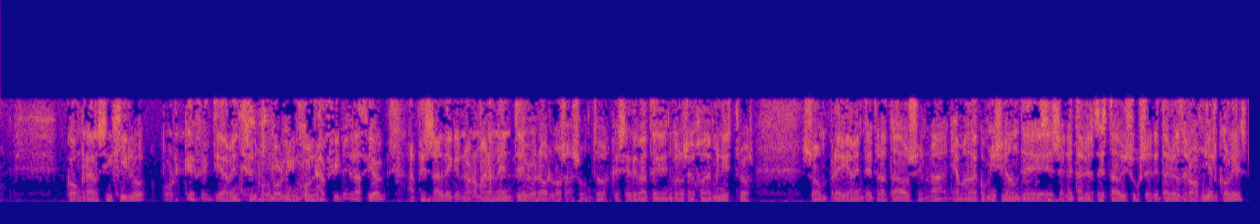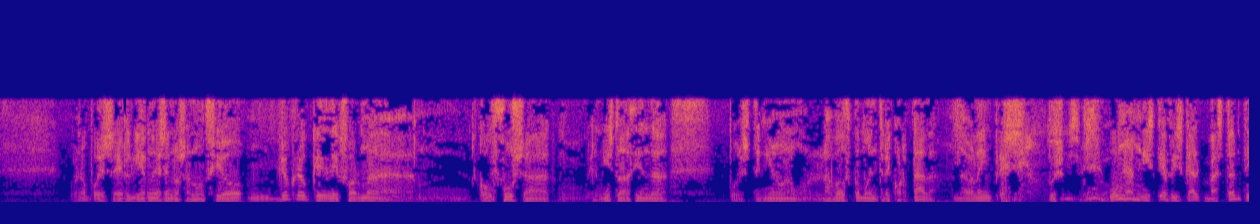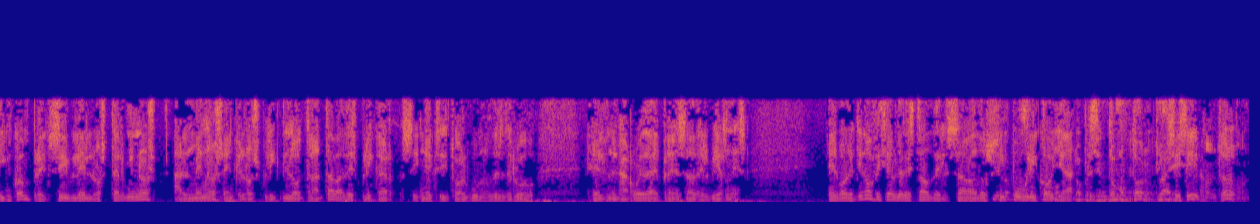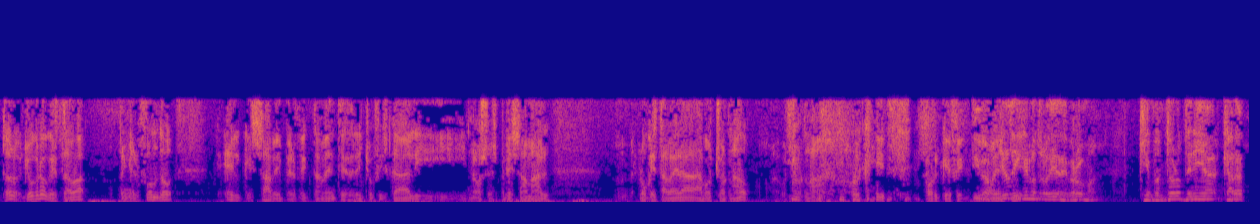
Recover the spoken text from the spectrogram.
con gran sigilo, porque efectivamente no hubo ninguna filtración, a pesar de que normalmente, bueno, los asuntos que se debaten en Consejo de Ministros son previamente tratados en la llamada Comisión de Secretarios de Estado y Subsecretarios de los miércoles. Bueno, pues el viernes se nos anunció, mm, yo creo que de forma mm, confusa, el ministro de Hacienda pues tenía la voz como entrecortada, daba la impresión. Pues una amnistía fiscal bastante incomprensible en los términos, al menos en que lo, lo trataba de explicar, sin éxito alguno, desde luego, en la rueda de prensa del viernes. El boletín oficial del Estado del sábado sí publicó presentó- ya Lo presentó Montoro, claro. Sí, sí, Montoro, Montoro. Yo creo que estaba, en el fondo, el que sabe perfectamente derecho fiscal y, y no se expresa mal, lo que estaba era abochornado. Abochornado, porque, porque No, efectivamente. yo dije el otro día de broma que Montoro tenía cara.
